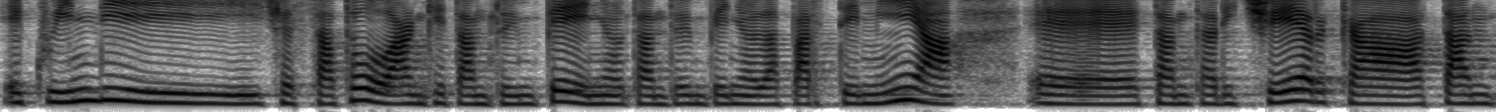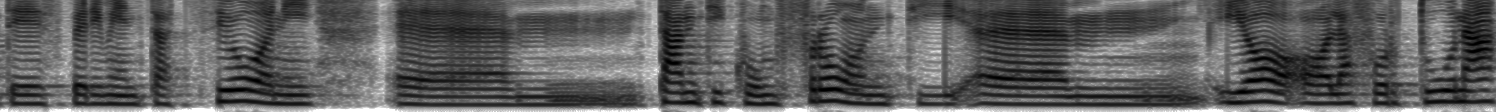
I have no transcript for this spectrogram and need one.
e quindi c'è stato anche tanto impegno, tanto impegno da parte mia, eh, tanta ricerca, tante sperimentazioni ehm, tanti confronti. Ehm, io ho la fortuna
